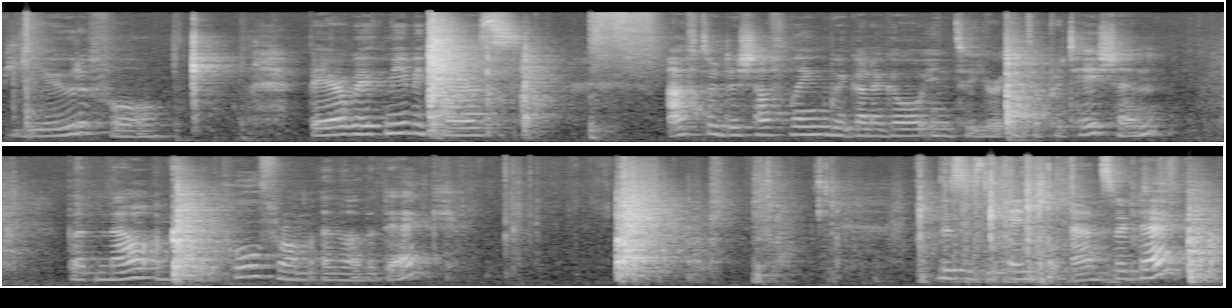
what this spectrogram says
Beautiful. Bear with me because after the shuffling, we're gonna go into your interpretation. But now I'm gonna pull from another deck. This is the Angel Answer deck.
